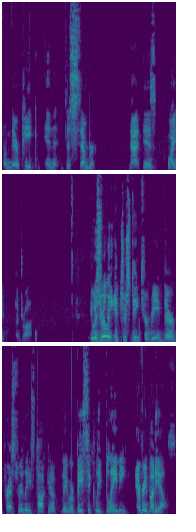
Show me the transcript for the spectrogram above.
from their peak in December. That is quite a drop. It was really interesting to read their press release talking, they were basically blaming everybody else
